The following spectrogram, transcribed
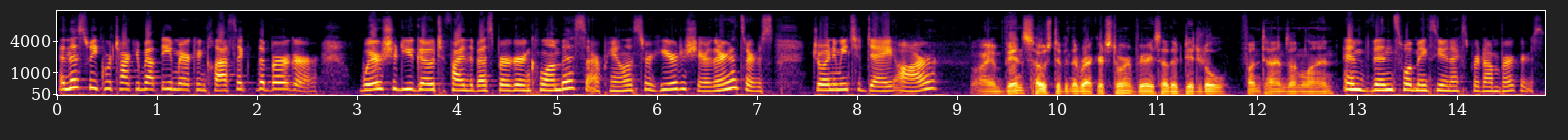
and this week we're talking about the American classic, the burger. Where should you go to find the best burger in Columbus? Our panelists are here to share their answers. Joining me today are. I am Vince, host of In the Record Store and various other digital fun times online. And Vince, what makes you an expert on burgers?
